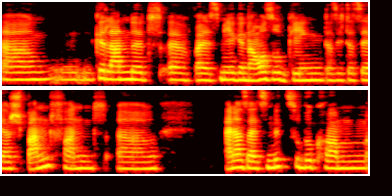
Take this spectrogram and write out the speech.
ähm, gelandet, äh, weil es mir genauso ging, dass ich das sehr spannend fand, äh, einerseits mitzubekommen,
